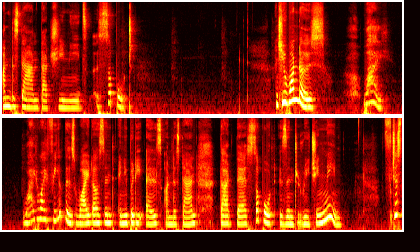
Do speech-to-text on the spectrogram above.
understand that she needs support. And she wonders, why? Why do I feel this? Why doesn't anybody else understand that their support isn't reaching me? Just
